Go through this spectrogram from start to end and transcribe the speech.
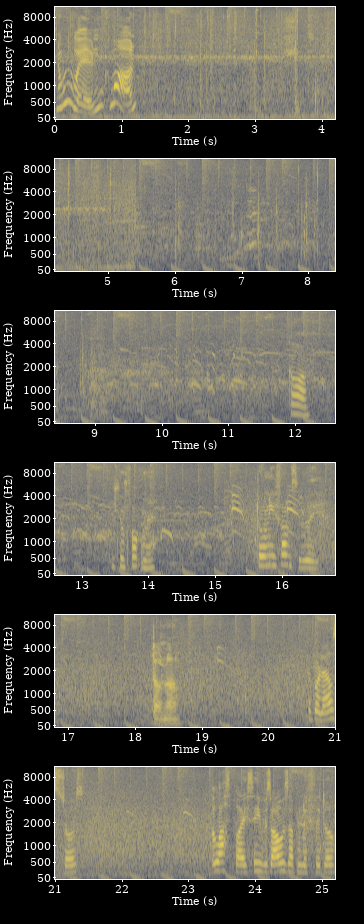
No, we won't. Come on. Go on. You can fuck me. Don't you fancy me? Don't know. Everyone else does. The last place, he was always having a fiddle.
